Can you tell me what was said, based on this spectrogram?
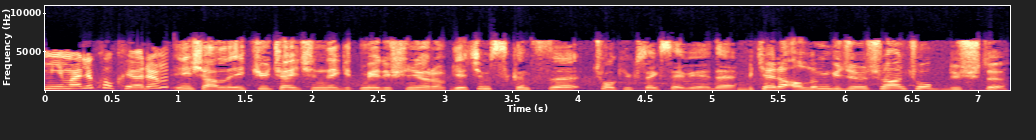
mimarlık okuyorum. İnşallah 2-3 ay içinde gitmeyi düşünüyorum. Geçim sıkıntısı çok yüksek seviyede. Bir kere alım gücüm şu an çok düştü.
